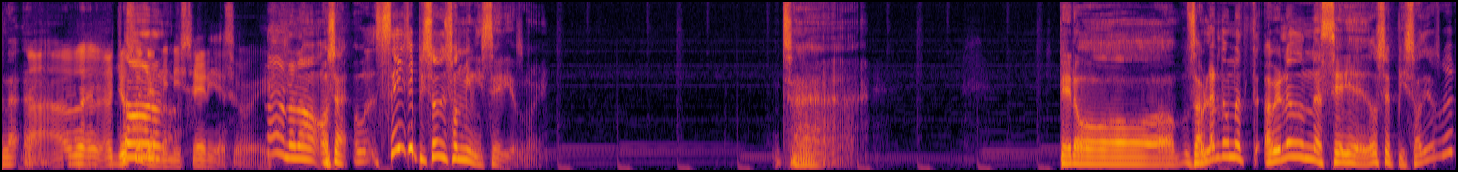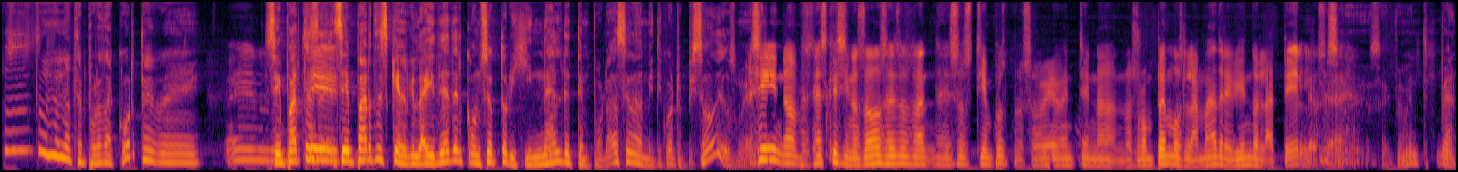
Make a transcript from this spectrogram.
la- a- No, eh, yo No, soy de no. miniseries, güey. No, no, no. O sea, seis episodios son miniseries, güey. O sea. Pero. Pues hablar de una. Hablar de una serie de dos episodios, güey, pues es una temporada corta, güey. Eh, Si partes, sí. si partes que la idea del concepto original de temporada eran 24 episodios, güey. Sí, no, pues es que si nos vamos a esos, a esos tiempos, pues obviamente no, nos rompemos la madre viendo la tele, o Sí, sea. exactamente. Bueno,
